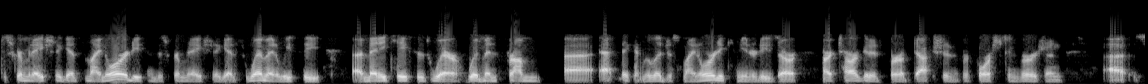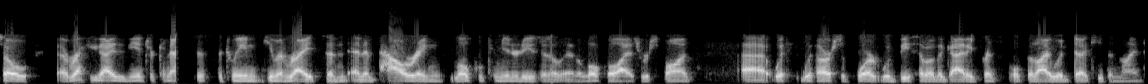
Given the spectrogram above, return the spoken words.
discrimination against minorities and discrimination against women. We see many cases where women from ethnic and religious minority communities are are targeted for abduction, for forced conversion. so uh, recognizing the interconnectedness between human rights and, and empowering local communities in a, in a localized response uh, with, with our support would be some of the guiding principles that I would uh, keep in mind.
